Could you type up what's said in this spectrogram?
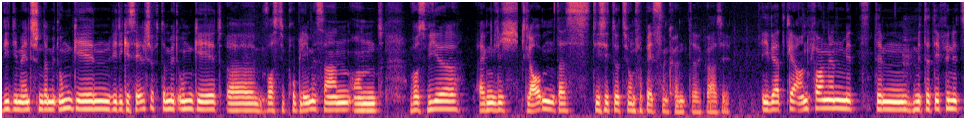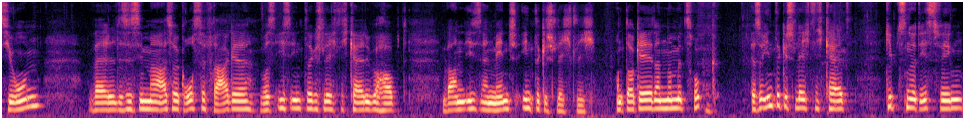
wie die Menschen damit umgehen, wie die Gesellschaft damit umgeht, äh, was die Probleme sind und was wir eigentlich glauben, dass die Situation verbessern könnte quasi. Ich werde gleich anfangen mit, dem, mit der Definition weil das ist immer auch so eine große Frage, was ist Intergeschlechtlichkeit überhaupt? Wann ist ein Mensch intergeschlechtlich? Und da gehe ich dann nochmal zurück. Also Intergeschlechtlichkeit gibt es nur deswegen,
